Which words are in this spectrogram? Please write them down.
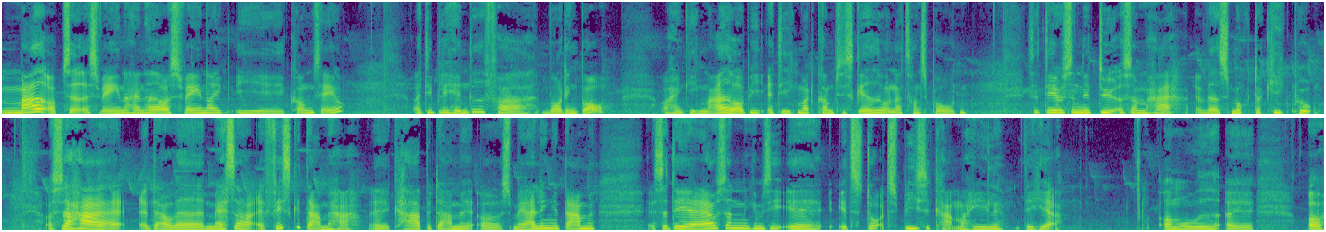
meget optaget af svaner. Han havde også svaner i, i øh, Kongens Have, og de blev hentet fra Vordingborg. Og han gik meget op i, at de ikke måtte komme til skade under transporten. Så det er jo sådan et dyr, som har været smukt at kigge på. Og så har øh, der jo været masser af fiskedamme her, øh, karpedamme og smærlingedamme. Så det er jo sådan, kan man sige, øh, et stort spisekammer hele det her område. Øh, og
